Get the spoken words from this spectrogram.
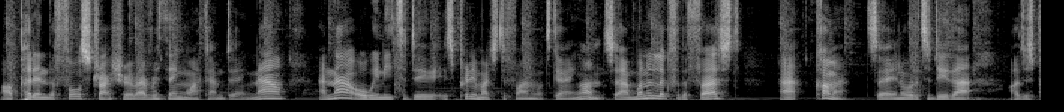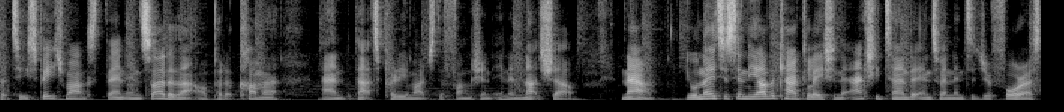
I'll put in the full structure of everything like I'm doing now. And now all we need to do is pretty much define what's going on. So I'm going to look for the first uh, comma. So in order to do that, I'll just put two speech marks. Then inside of that, I'll put a comma. And that's pretty much the function in a nutshell. Now, You'll notice in the other calculation, it actually turned it into an integer for us.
